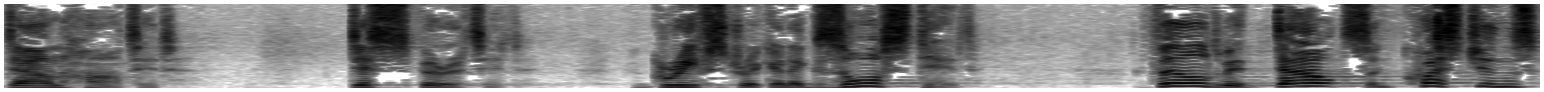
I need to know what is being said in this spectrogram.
downhearted, dispirited, grief stricken, exhausted, filled with doubts and questions.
